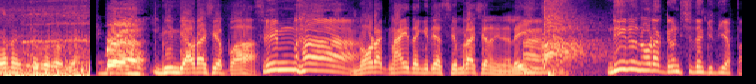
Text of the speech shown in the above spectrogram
ಏನೋ ಇತ್ತು ಬರೋದೆ ನಿಂದ ಯಾವ ರಾಶಿಯಪ್ಪ ಸಿಂಹ. ನೋಡಕ್ ನಾಯಿ ಸಿಂಹ ಸಿಂಹರಾಶಿನ ನೀನಲ್ಲಿ ನೀನು ನೋಡಕ್ ಗಂಡಸಿದಂಗಿದ್ಯಪ್ಪ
